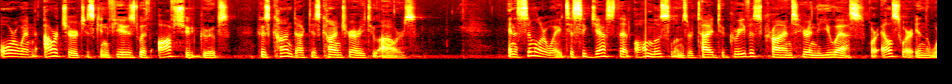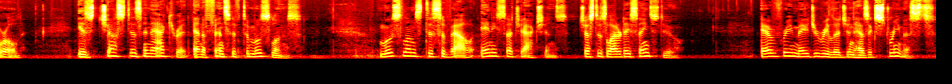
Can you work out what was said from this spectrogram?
or when our church is confused with offshoot groups whose conduct is contrary to ours. In a similar way, to suggest that all Muslims are tied to grievous crimes here in the U.S. or elsewhere in the world is just as inaccurate and offensive to Muslims. Muslims disavow any such actions, just as Latter day Saints do. Every major religion has extremists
